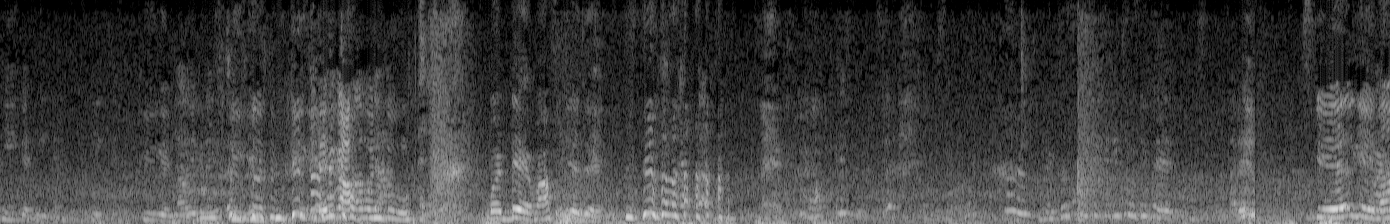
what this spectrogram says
ठीक आहे ठीक आहे. ठीक आहे. ठीक आहे ठीक आहे. आपण तू. बर्थडे माफ किया जाए स्केल घे ना.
